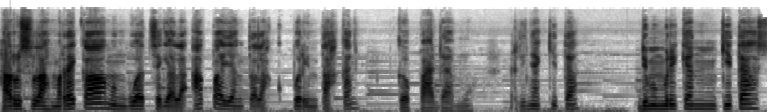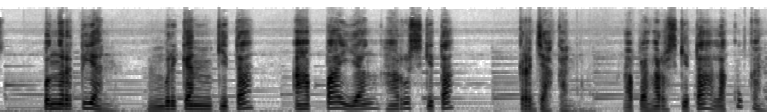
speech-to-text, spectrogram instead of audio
Haruslah mereka membuat segala apa yang telah kuperintahkan kepadamu. Artinya kita dia memberikan kita pengertian, memberikan kita apa yang harus kita kerjakan, apa yang harus kita lakukan.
